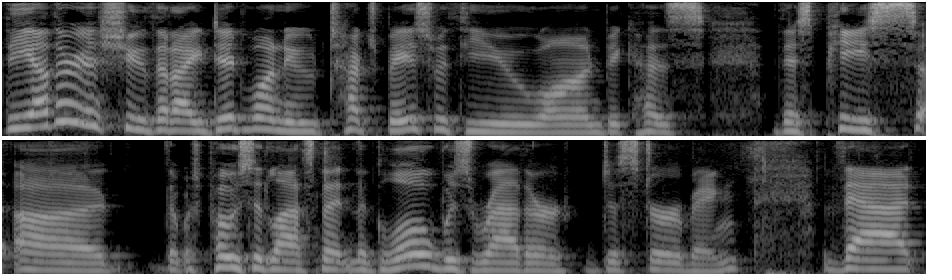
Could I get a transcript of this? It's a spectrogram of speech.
The other issue that I did want to touch base with you on because this piece uh, that was posted last night in the Globe was rather disturbing. That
